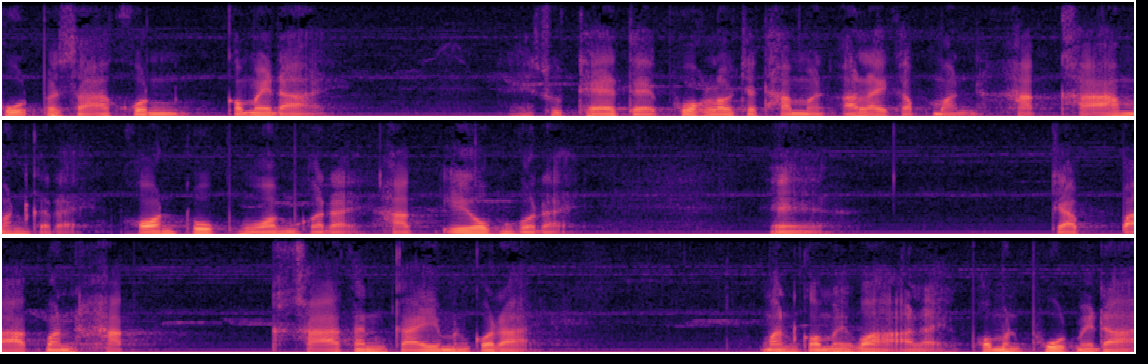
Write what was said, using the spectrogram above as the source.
พูดภาษาคนก็ไม่ได้ สุดแท้แต่พวกเราจะทำอะไรกับมัน หักขามันก็ได้ค้อนทุบหัวมันก็ได้ หักเอวมันก็ได้จับปากมันหักขากันไกลมันก็ได้ มันก็ไม่ว่าอะไร เพราะมันพูดไม่ได้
